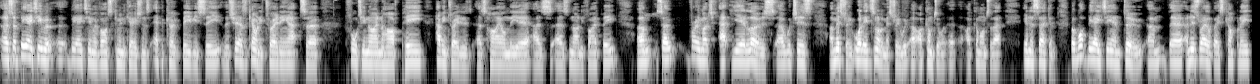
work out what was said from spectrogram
uh, so BATM, uh, BATM Advanced Communications, Epico BVC. The shares are currently trading at uh, 49.5p, having traded as high on the year as as 95p. Um, so very much at year lows, uh, which is a mystery. Well, it's not a mystery. We, I'll come to uh, I'll come on to that in a second. But what BATM do, um, they're an Israel based company.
